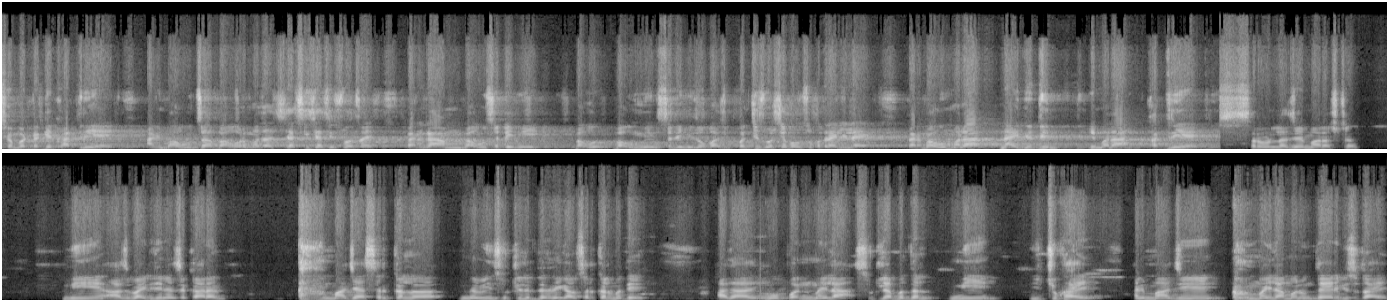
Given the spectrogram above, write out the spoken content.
शंभर टक्के खात्री आहे. आणि भाऊचा भाऊवर माझा जास्तीत जास्त विश्वास आहे. कारण का भाऊसाठी मी भाऊ भाऊ मी साठी मी जवळपास पंचवीस वर्ष भाऊसोबत राहिलेला आहे. कारण भाऊ मला नाही देतील हे मला खात्री आहे. सर्वांना जय महाराष्ट्र. मी आज बाईट देण्याचं कारण माझ्या सर्कल नवीन सुटलेल्या धनेगाव सर्कलमध्ये आता ओपन महिला सुटल्याबद्दल मी इच्छुक आहे. आणि माझी महिला म्हणून तयारी बी सुद्धा आहे.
